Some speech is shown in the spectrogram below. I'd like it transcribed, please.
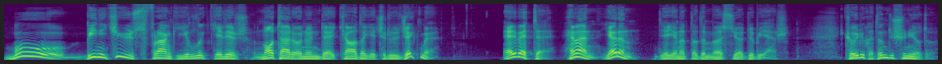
Bu 1200 frank yıllık gelir noter önünde kağıda geçirilecek mi? Elbette, hemen, yarın diye yanıtladı Monsieur Dubier. Köylü kadın düşünüyordu.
